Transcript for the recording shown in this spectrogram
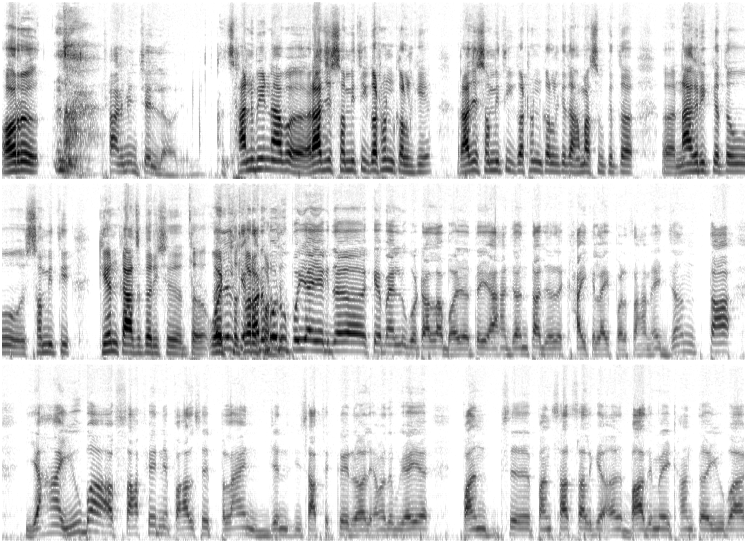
और छानबीन चलि रहल है छानबीन अब राज्य समिति गठन कलके राज्य समिति गठन कलके त हमरा सबके त अ, नागरिक के त ओ समिति केहन काज करी छै त लेल त अरबों रुपया एक जगह के मान लू घोटाला भऽ जेतै यहाँ जनता जैसे खाई के लायक परेशान है जनता यहाँ युवा अब साफे नेपाल से पलायन जिन हिसाब से कर रहा है हमरा बुझाइए पाँच पाँच सात साल के बाद में एठान तो युवा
